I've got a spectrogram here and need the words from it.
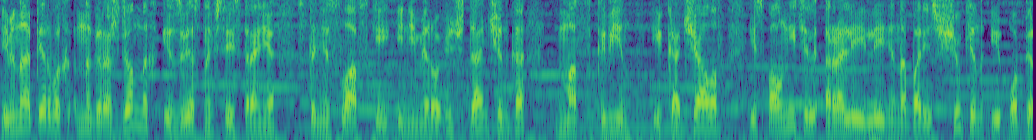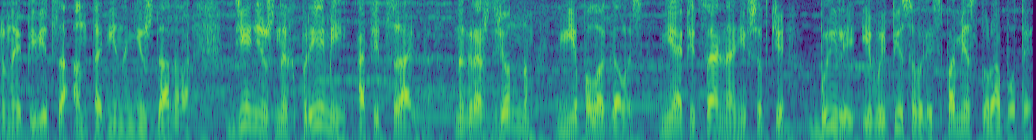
Имена первых награжденных известны всей стране. Станиславский и Немирович Данченко, Москвин и Качалов, исполнитель ролей Ленина Борис Щукин и оперная певица Антонина Нежданова. Денежных премий официально награжденным не полагалось. Неофициально они все-таки были и выписывались по месту работы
